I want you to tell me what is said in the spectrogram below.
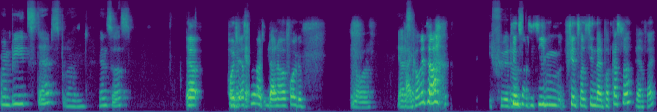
Mein Beatsteps brennt. Kennst du das? Ja, heute erst gehört in deiner Folge. Lol. Ja, das Kein Kommentar. ich fühle das. 24-7, 24-7 dein Podcaster. Perfekt.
